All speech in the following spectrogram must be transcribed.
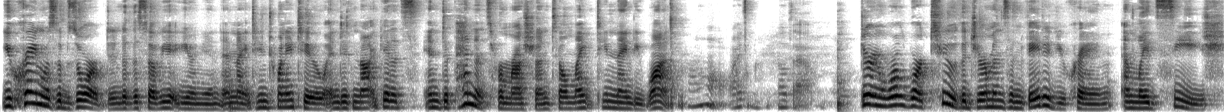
Ukraine was absorbed into the Soviet Union in 1922 and did not get its independence from Russia until 1991. Oh, I didn't know that. During World War II, the Germans invaded Ukraine and laid siege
